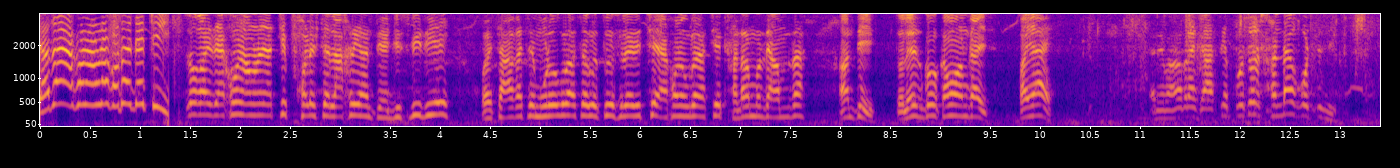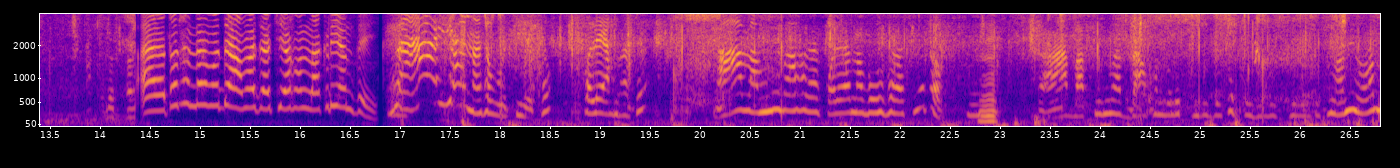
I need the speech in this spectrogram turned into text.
দাদা এখন আমরা কোথায় যাচ্ছি? তো গাইজ এখন আমরা যাচ্ছি ফরেস্টে লাকড়ি আনতে জিসপি দিয়ে। ওই চা গাছের মুড়োগুলো আছে ওগুলো তুলে ফেলে দিচ্ছে। এখন ওগুলো যাচ্ছে ঠান্ডার মধ্যে আমরা আনতে। তো let's go come on guys ভাই আয়। আরে বাবা গাছকে প্রচুর ঠান্ডা করতেছি। আর এত ঠান্ডার মধ্যে আমরা যাচ্ছি এখন লাকড়ি আনতে। না ইয়া না সব বলছি দেখো। ফলে আপনাকে না মামনি মা হলে পরে আমার বউ ঘর আসলে তো। তা বাপি মা দাখন বলে খুঁজে দেখে খুঁজে খুঁজে আমি অন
